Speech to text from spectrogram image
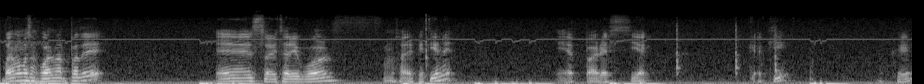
Bueno, vamos a jugar mapa de eh, Solitary Wolf. Vamos a ver qué tiene. Y aparecía aquí. Ok.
